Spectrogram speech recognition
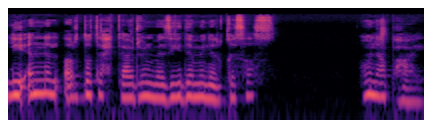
لأن الأرض تحتاج المزيد من القصص. هنا باي.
